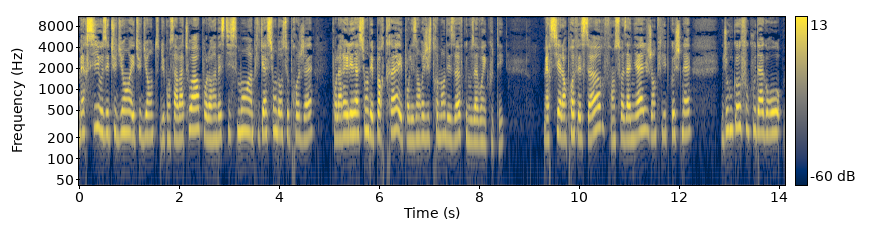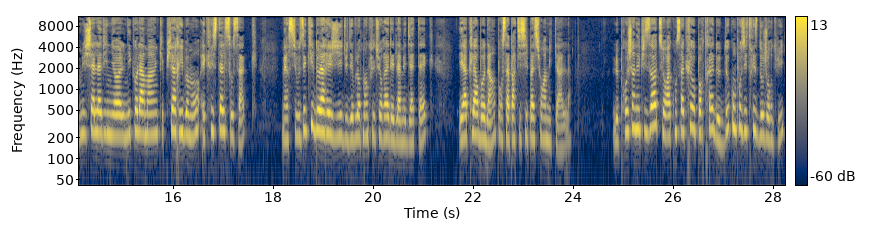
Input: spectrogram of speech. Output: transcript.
Merci aux étudiants et étudiantes du Conservatoire pour leur investissement, implication dans ce projet, pour la réalisation des portraits et pour les enregistrements des œuvres que nous avons écoutées. Merci à leurs professeurs, Françoise Agnel, Jean-Philippe Cochenet, Junko Fukudagro, Michel Lavignol, Nicolas Minck, Pierre Ribemont et Christelle Saussac. Merci aux équipes de la régie, du développement culturel et de la médiathèque, et à Claire Baudin pour sa participation amicale. Le prochain épisode sera consacré au portrait de deux compositrices d'aujourd'hui,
